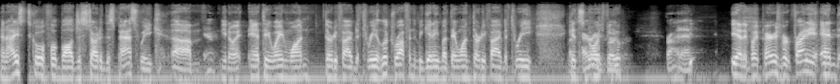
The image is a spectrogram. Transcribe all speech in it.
And high school football just started this past week. Um, Yeah. You know, Anthony Wayne won 35 to three. It looked rough in the beginning, but they won 35 to three against Northview. Friday. Yeah, they played Perrysburg Friday, and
